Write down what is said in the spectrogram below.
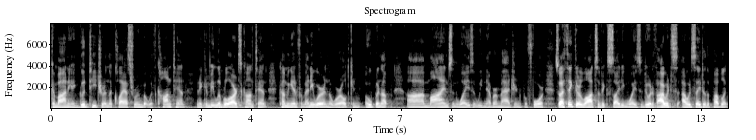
combining a good teacher in the classroom, but with content, and it can be liberal arts content coming in from anywhere in the world, can open up uh, minds in ways that we never imagined before. So I think there are lots of exciting ways to do it. If I would, I would say to the public,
